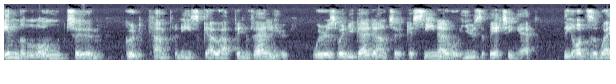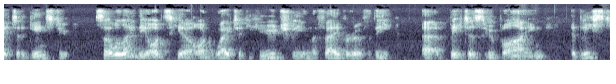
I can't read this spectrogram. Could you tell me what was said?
in the long term, good companies go up in value. Whereas when you go down to a casino or use a betting app, the odds are weighted against you. So although the odds here aren't weighted hugely in the favour of the uh, bettors who are buying, at least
